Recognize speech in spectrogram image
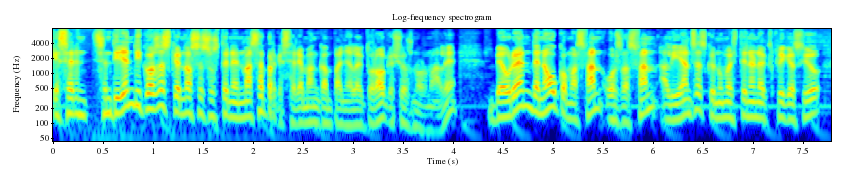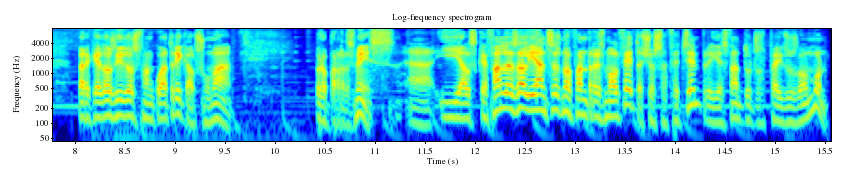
Que sentirem dir coses que no se sostenen massa perquè serem en campanya electoral, que això és normal, eh? Veurem de nou com es fan o es desfan aliances que només tenen explicació perquè dos i dos fan quatre i cal sumar però per res més. Uh, I els que fan les aliances no fan res mal fet, això s'ha fet sempre i es fan tots els països del món.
